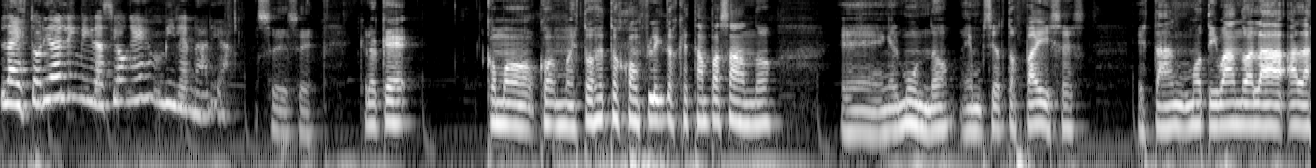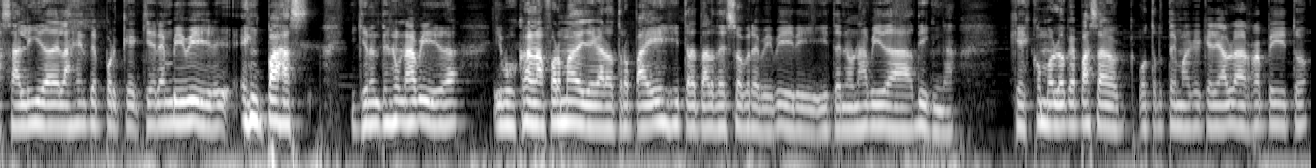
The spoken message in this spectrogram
la historia de la inmigración es milenaria. Sí, sí. Creo que como, como estos, estos conflictos que están pasando eh, en el mundo, en ciertos países, están motivando a la, a la salida de la gente porque quieren vivir en paz y quieren tener una vida y buscan la forma de llegar a otro país y tratar de sobrevivir y, y tener una vida digna. Que es como lo que pasa, otro tema que quería hablar rapidito,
